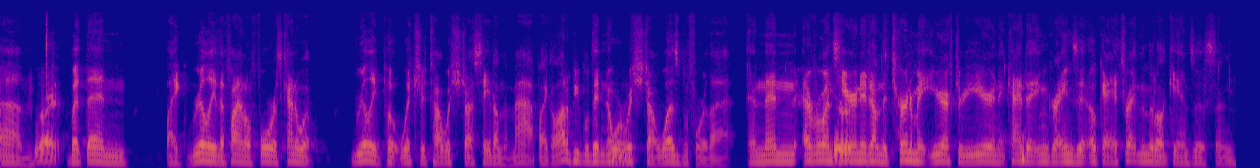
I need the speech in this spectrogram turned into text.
um, Right. but then like really the Final Four is kind of what really put Wichita Wichita State on the map. Like a lot of people didn't know where Mhm. Wichita was before that, and then everyone's Sure. hearing it on the tournament year after year, and it kind of ingrains it. Okay, it's right in the middle of Kansas, and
